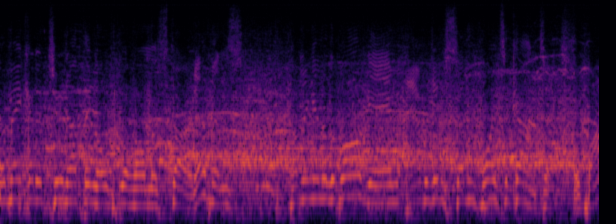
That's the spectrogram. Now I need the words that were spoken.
to make it a 2-0 Oklahoma start. Evans coming into the ball game, averaging seven points a contest. Well, Bobby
